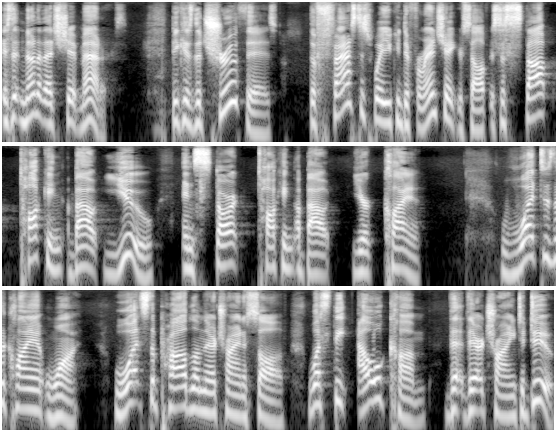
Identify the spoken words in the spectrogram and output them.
is that none of that shit matters. Because the truth is, the fastest way you can differentiate yourself is to stop talking about you and start talking about your client. What does the client want? What's the problem they're trying to solve? What's the outcome that they're trying to do?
